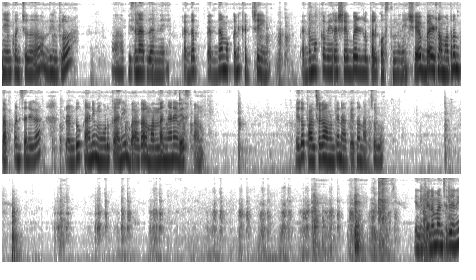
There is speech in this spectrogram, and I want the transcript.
నేను కొంచెం దీంట్లో పిసినారు దాన్ని పెద్ద పెద్ద మొక్కని కట్ చేయను. పెద్ద ముక్క వేరే షేప్ బెల్ట్ పలికి వస్తుందని. షేప్ బెల్ట్లో మాత్రం తప్పనిసరిగా రెండు కానీ మూడు కానీ బాగా మందంగానే వేస్తాను. ఏదో పలచగా ఉంటే నాకేదో నచ్చదు. ఎందుకైనా మంచిదని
